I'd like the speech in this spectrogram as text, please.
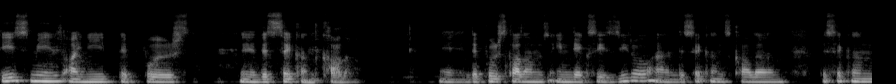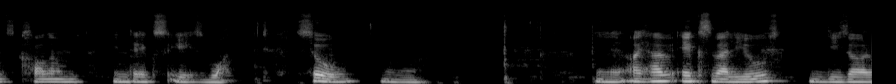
this means I need the first, the second column. The first column's index is zero and the second column, the second column index is one. So uh, I have X values. These are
